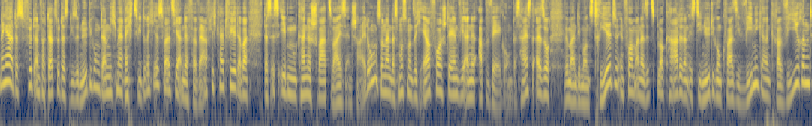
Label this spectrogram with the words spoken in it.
Naja, das führt einfach dazu, dass diese Nötigung dann nicht mehr rechtswidrig ist, weil es hier an der Verwerflichkeit fehlt. Aber das ist eben keine Schwarz-Weiß-Entscheidung, sondern das muss man sich eher vorstellen wie eine Abwägung. Das heißt also, wenn man demonstriert in Form einer Sitzblockade, dann ist die Nötigung quasi weniger gravierend,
